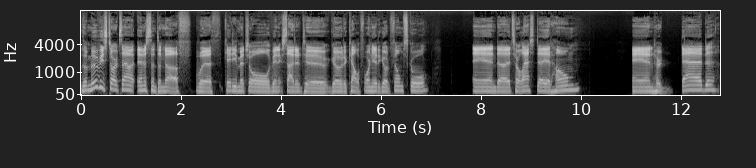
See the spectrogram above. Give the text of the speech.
the movie starts out innocent enough with Katie Mitchell being excited to go to California to go to film school. And uh, it's her last day at home. And her dad,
